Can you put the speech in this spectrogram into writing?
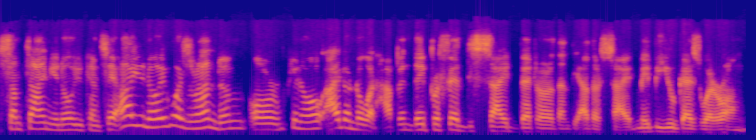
sometimes, you know, you can say, oh, you know, it was random, or, you know, I don't know what happened. They preferred this side better than the other side. Maybe you guys were wrong.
